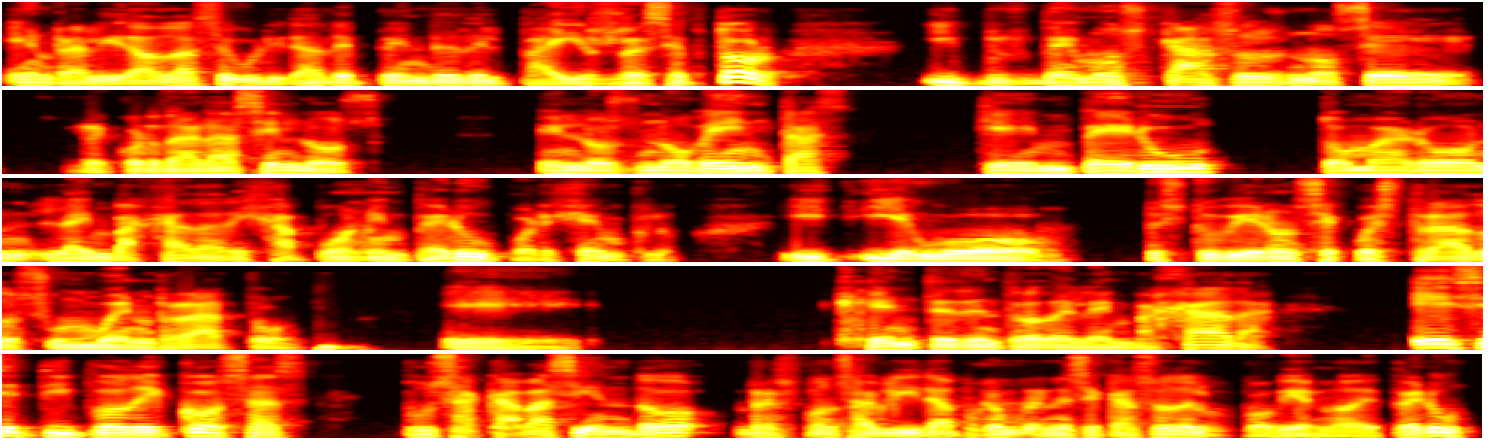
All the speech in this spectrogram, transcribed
en realidad la seguridad depende del país receptor. Y pues vemos casos, no sé, recordarás en los, en los noventas que en Perú tomaron la embajada de Japón en Perú, por ejemplo, y, y estuvieron secuestrados un buen rato eh, gente dentro de la embajada. Ese tipo de cosas, pues acaba siendo responsabilidad, por ejemplo, en ese caso del gobierno de Perú,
